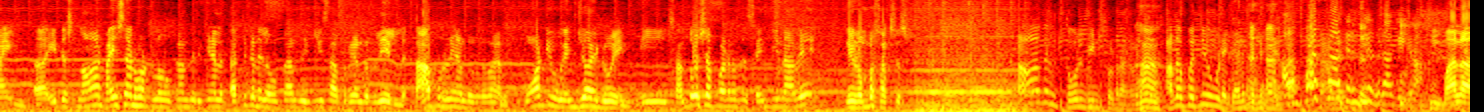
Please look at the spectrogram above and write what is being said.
mind it is not five star ஹோட்டலில் உட்காந்துருக்கேன் இல்லை தட்டுக்கடையில் உட்காந்து இட்லி சாப்பிட்றேன்றதே இல்லை. சாப்பிட்றேன்றது தான் இருக்கு. வாட் யூ என்ஜாய் டூயிங் நீ சந்தோஷப்படுறதை செஞ்சினாவே நீ ரொம்ப சக்ஸஸ்ஃபுல் காதல் தோல்வின்னு சொல்றாங்க அத பத்தி உங்களுடைய கருத்து பாலா.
